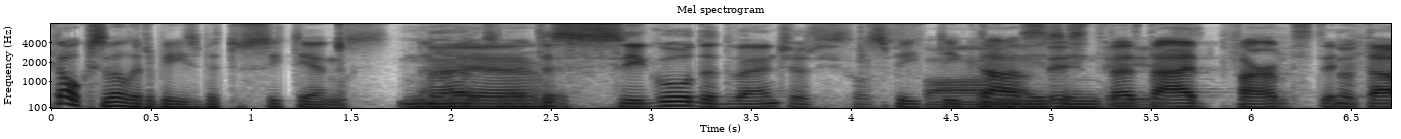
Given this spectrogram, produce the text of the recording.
Kaut kas vēl ir bijis, bet uz sitienas. Nē, jā. tas Sigulda Adventures. Tas bija tik Tas, ir- tas tā ir fantastiski. Nu, tā,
